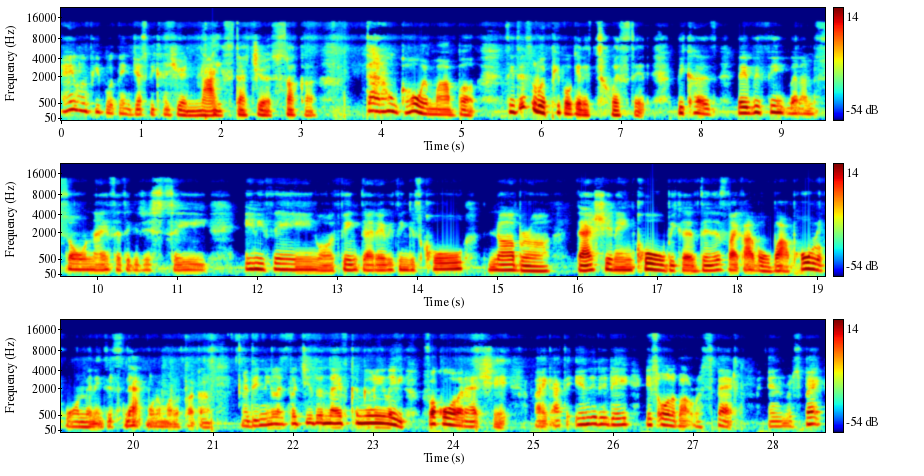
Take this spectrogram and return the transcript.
I hate when people think just because you're nice that you're a sucker. That don't go in my book. See, this is where people get it twisted because they think that I'm so nice that they could just say anything or think that everything is cool. Nah, bruh. That shit ain't cool because then it's like I go bipolar for a minute, just snap on a motherfucker. And then they like, but you the nice community lady. Fuck all of that shit. Like at the end of the day, it's all about respect. And respect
